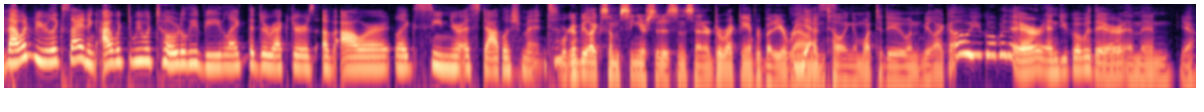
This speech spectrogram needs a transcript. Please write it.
That would be really exciting. I would we would totally be like the directors of our like senior establishment. We're going to be like some senior citizen center directing everybody around Yes. and telling them what to do and be like, oh, you go over there and you go over there. And then, yeah,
